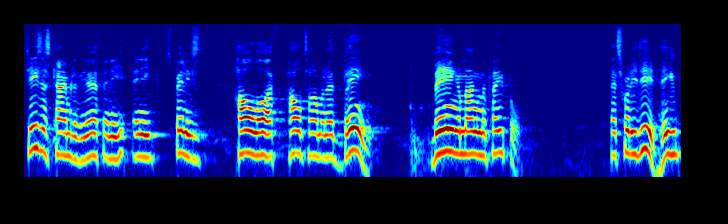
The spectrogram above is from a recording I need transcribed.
Jesus came to the earth and he, and he spent his whole life, whole time on earth being. Being among the people. That's what he did. He,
